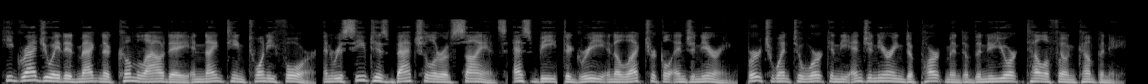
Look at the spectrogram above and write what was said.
He graduated magna cum laude in 1924, and received his Bachelor of Science SB degree in electrical engineering. Birch went to work in the engineering department of the New York Telephone Company.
